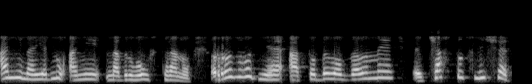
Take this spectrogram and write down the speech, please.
ani na jednu, ani na druhou stranu. Rozhodně, a to bylo velmi často slyšet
